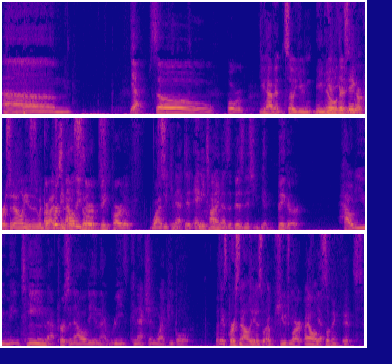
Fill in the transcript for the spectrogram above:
Um, yeah. So, what were You haven't, so you you You- know you're that saying you, our personalities is what our drives people. personalities So are a big part of why we connect. At any time as a business you get bigger, how do you maintain that personality and that re- connection? Why people I think it's personality is a huge Yeah. part. I also Yeah. think it's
